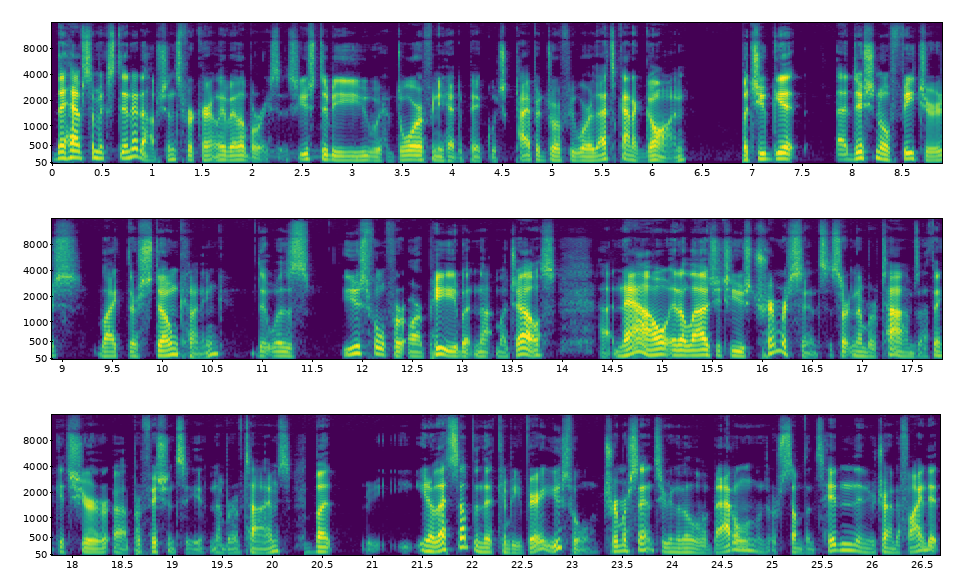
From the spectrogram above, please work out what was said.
they have some extended options for currently available races. Used to be you were a dwarf and you had to pick which type of dwarf you were. That's kind of gone. But you get additional features like their stone cunning that was useful for RP, but not much else. Uh, now it allows you to use tremor sense a certain number of times. I think it's your uh, proficiency number of times, but you know that's something that can be very useful. Tremor sense, you're in the middle of a battle or something's hidden and you're trying to find it.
